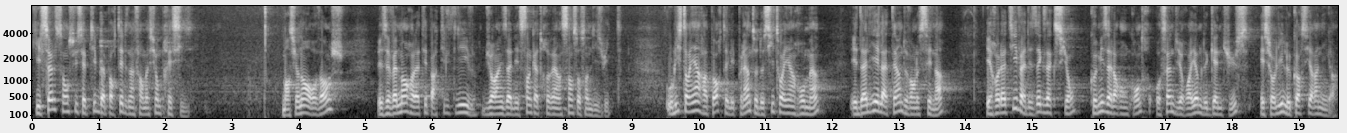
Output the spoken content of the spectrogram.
qui seuls sont susceptibles d'apporter des informations précises. Mentionnant en revanche les événements relatés par Tiltlive durant les années 180-178, où l'historien rapporte les plaintes de citoyens romains et d'alliés latins devant le Sénat et relatives à des exactions commises à leur rencontre au sein du royaume de Gentius et sur l'île de Corcyra Nigra.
